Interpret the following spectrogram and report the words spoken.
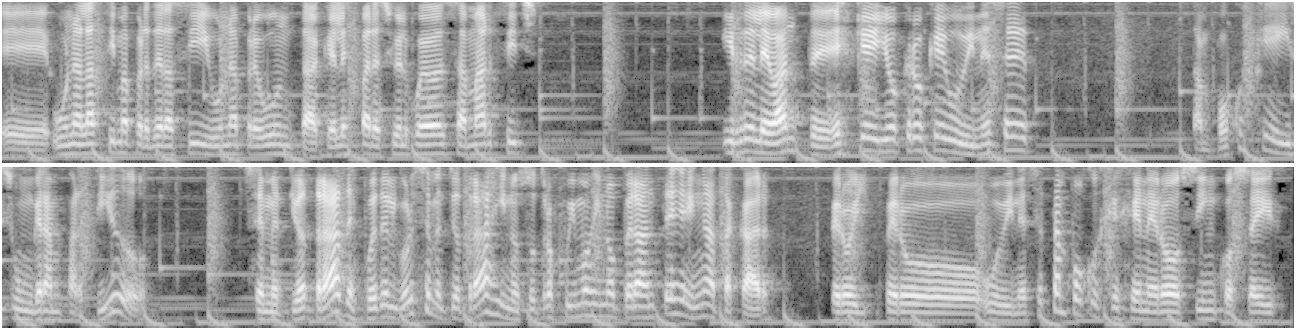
Eh, una lástima perder así, una pregunta, ¿qué les pareció el juego de Samardzic? Irrelevante, es que yo creo que Udinese tampoco es que hizo un gran partido. Se metió atrás, después del gol se metió atrás y nosotros fuimos inoperantes en atacar. Pero, pero Udinese tampoco es que generó 5 o 6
